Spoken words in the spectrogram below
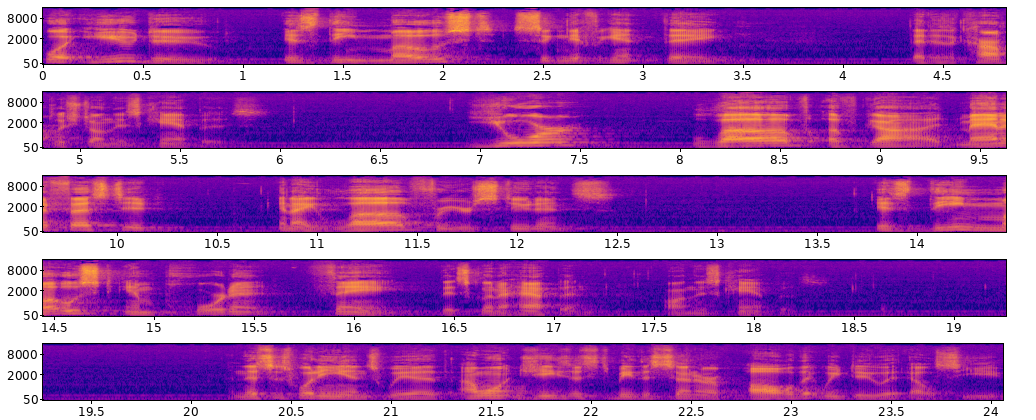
What you do is the most significant thing that is accomplished on this campus. Your love of God manifested in a love for your students is the most important thing that's going to happen on this campus. And this is what he ends with I want Jesus to be the center of all that we do at LCU.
